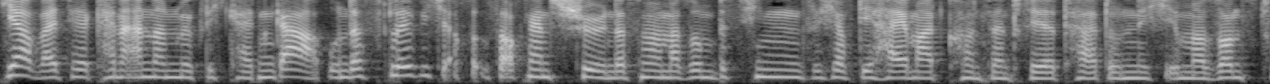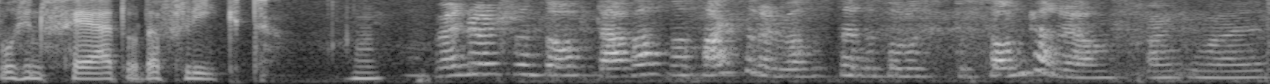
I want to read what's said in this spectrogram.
ja, weil es ja keine anderen Möglichkeiten gab. Und das, glaube ich, auch, ist auch ganz schön, dass man mal so ein bisschen sich auf die Heimat konzentriert hat und nicht immer sonst wohin fährt oder fliegt. Wenn du schon so oft da warst, was sagst du denn? Was ist denn so das Besondere am Frankenwald?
